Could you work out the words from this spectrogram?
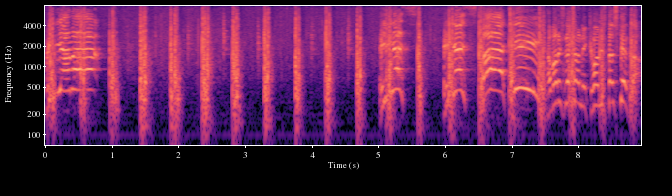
Прямо. Раз, раз, два, три. Товарищ начальник, к вам из Ташкента.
